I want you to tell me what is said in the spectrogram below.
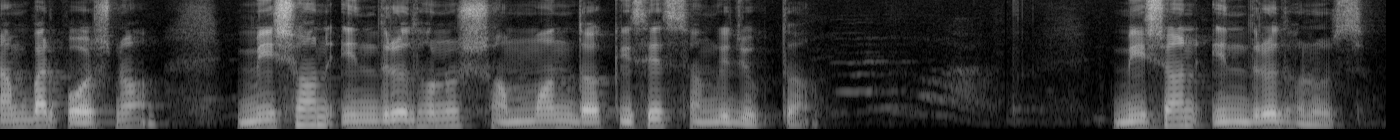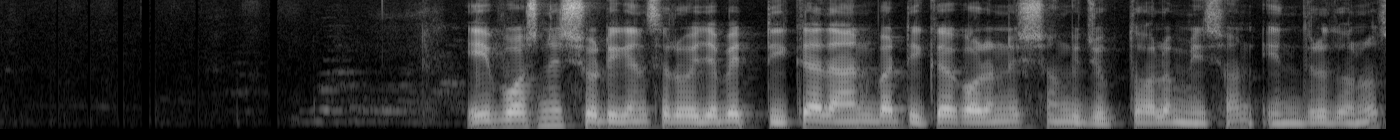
নাম্বার প্রশ্ন, মিশন ইন্দ্রধনুষ সম্বন্ধ কিসের সঙ্গে যুক্ত? মিশন ইন্দ্রধনুষ। এই প্রশ্নের সঠিক অ্যান্সার হয়ে যাবে, টিকাদান বা টিকাকরণের সঙ্গে যুক্ত হলো mission Indradhanush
